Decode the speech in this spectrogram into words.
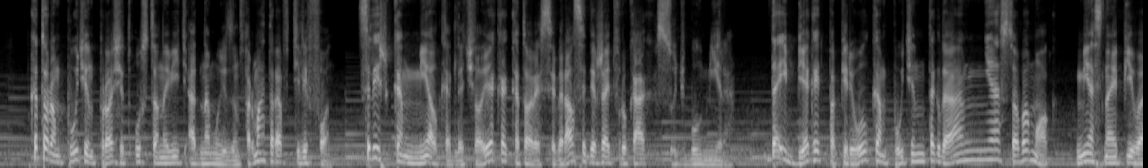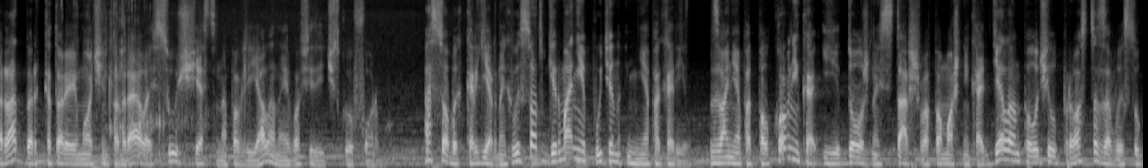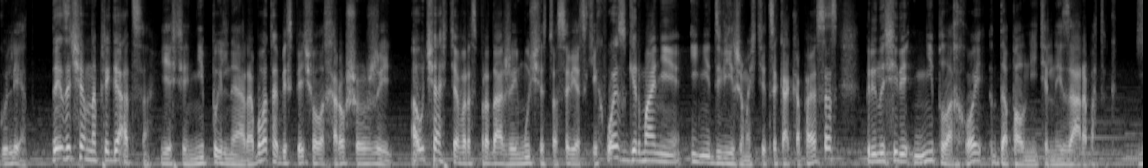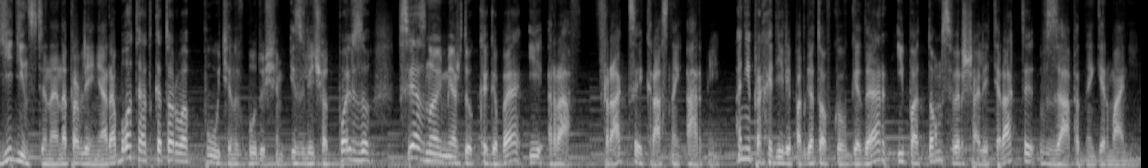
котором Путин просит установить одному из информаторов телефон – слишком мелко для человека, который собирался держать в руках судьбу мира. Да и бегать по переулкам Путин тогда не особо мог. Местное пиво «Радберг», которое ему очень понравилось, существенно повлияло на его физическую форму. Особых карьерных высот в Германии Путин не покорил. Звание подполковника и должность старшего помощника отдела он получил просто за выслугу лет – да и зачем напрягаться, если непыльная работа обеспечивала хорошую жизнь, а участие в распродаже имущества советских войск в Германии и недвижимости ЦК КПСС приносили неплохой дополнительный заработок. Единственное направление работы, от которого Путин в будущем извлечет пользу, связанное между КГБ и РАФ, фракцией Красной Армии. Они проходили подготовку в ГДР и потом совершали теракты в Западной Германии.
